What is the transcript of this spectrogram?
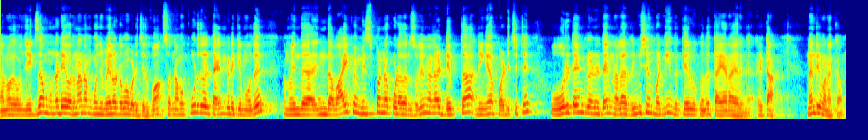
நம்ம கொஞ்சம் எக்ஸாம் முன்னாடியே வரணும்னா நம்ம கொஞ்சம் மேலோட்டமாக படிச்சிருப்போம். ஸோ நம்ம கூடுதல் டைம் கிடைக்கும் போது நம்ம இந்த இந்த வாய்ப்பை மிஸ் பண்ணக்கூடாதுன்னு சொல்லி நல்லா டெப்த்தாக நீங்கள் படிச்சுட்டு ஒரு டைம் ரெண்டு டைம் நல்லா ரிவிஷன் பண்ணி இந்த தேர்வுக்கு வந்து தயாராகிருங்க ரைட்டா நன்றி வணக்கம்.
